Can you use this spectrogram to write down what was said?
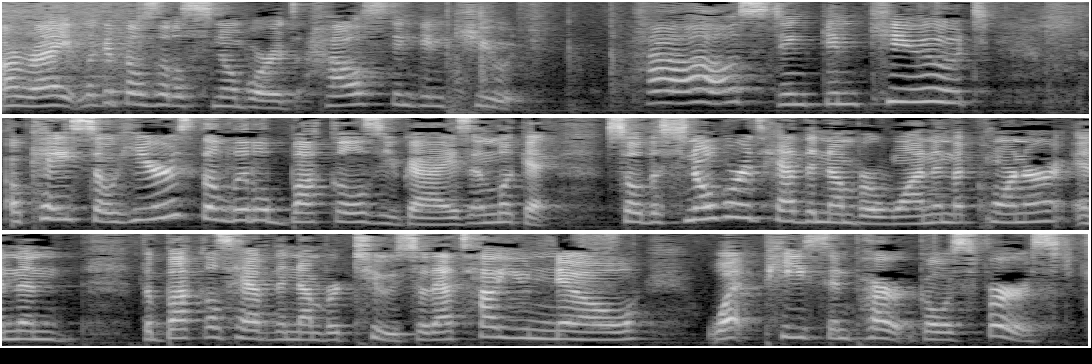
All right, look at those little snowboards. How stinking cute. How stinking cute. Okay, so here's the little buckles, you guys. And look at, so the snowboards had the number one in the corner, and then the buckles have the number two. So that's how you know what piece and part goes first.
